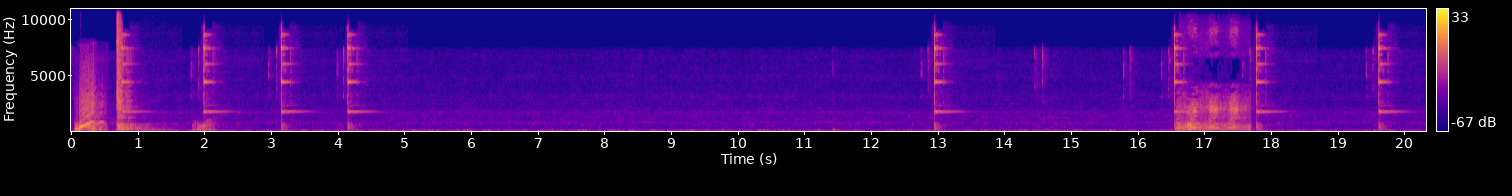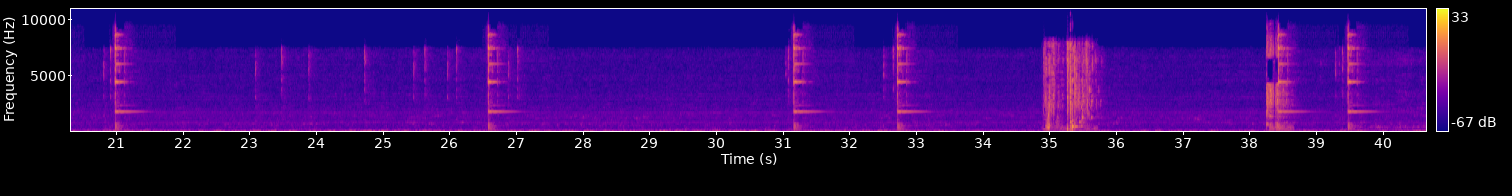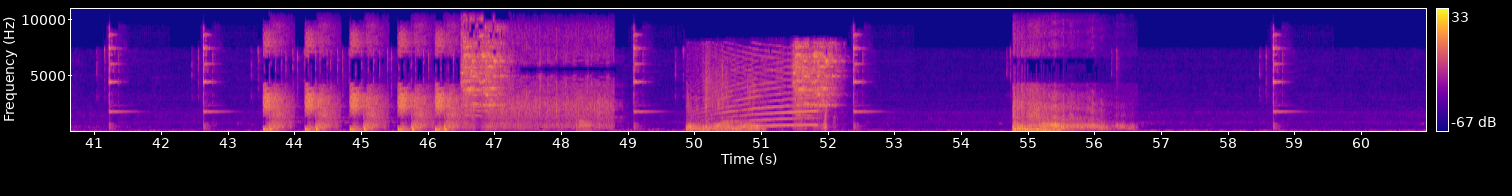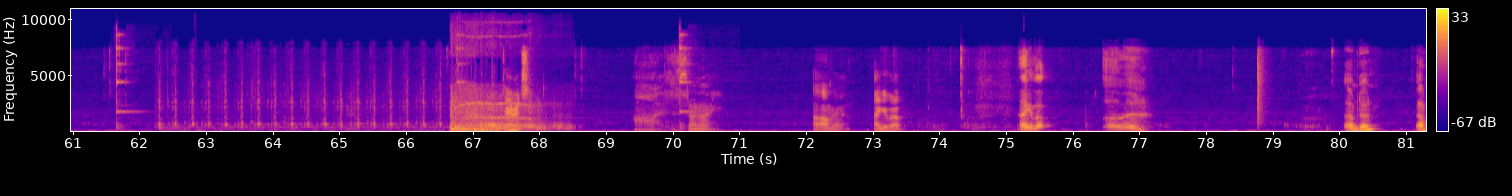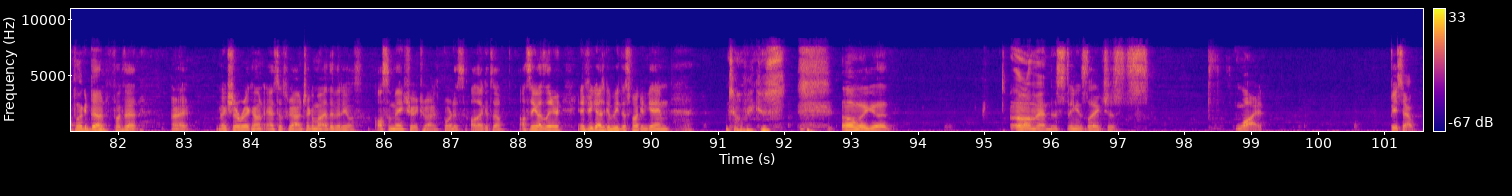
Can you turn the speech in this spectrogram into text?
What? I give up. I give up. Oh man. I'm done. I'm fucking done. Fuck that. Alright. Make sure to rate, comment, and subscribe. Check out my other videos. Also, make sure to support us. All that good stuff. I'll see you guys later. And if you guys can beat this fucking game, tell me, cause. Oh my god. Oh man, this thing is like just. Why? Peace out.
